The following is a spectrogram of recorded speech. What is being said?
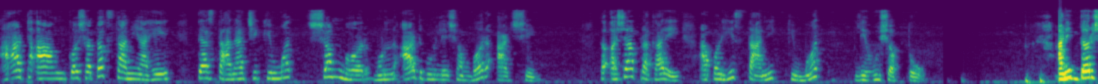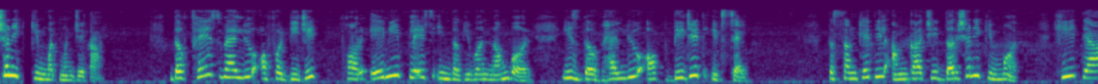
आठ अंक शतक स्थानी आहे. त्या स्थानाची किंमत शंभर म्हणून आठ गुणिले शंभर आठशे. तर अशा प्रकारे आपण ही स्थानिक किंमत लिहू शकतो. आणि दर्शनिक किंमत म्हणजे काय? The face value of a digit for any place in the given number is the value of digit itself. तर संख्येतील अंकाची दर्शनी किंमत ही त्या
